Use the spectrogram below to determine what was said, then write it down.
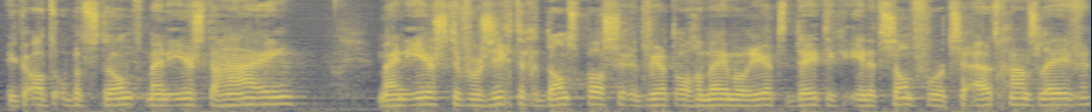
Ik had op het strand mijn eerste haring. Mijn eerste voorzichtige danspassen, het werd al gememoreerd, deed ik in het Zandvoortse uitgaansleven.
